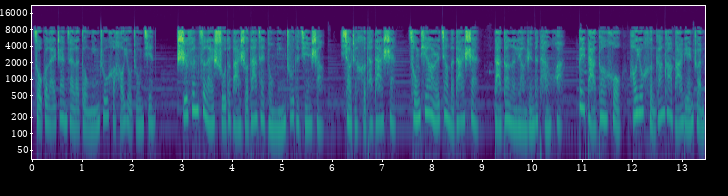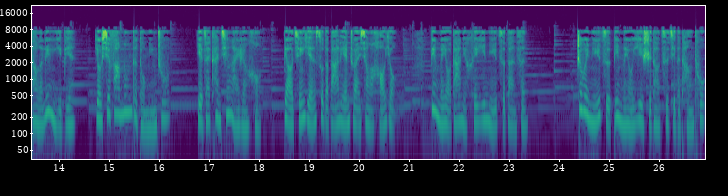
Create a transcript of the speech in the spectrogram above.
走过来，站在了董明珠和好友中间，十分自来熟的把手搭在董明珠的肩上，笑着和她搭讪。从天而降的搭讪打断了两人的谈话。被打断后，好友很尴尬，把脸转到了另一边。有些发懵的董明珠也在看清来人后，表情严肃的把脸转向了好友，并没有搭理黑衣女子半分。这位女子并没有意识到自己的唐突，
